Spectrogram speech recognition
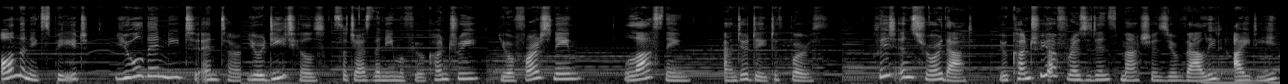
On the next page, you will then need to enter your details such as the name of your country, your first name, last name, and your date of birth. Please ensure that your country of residence matches your valid ID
